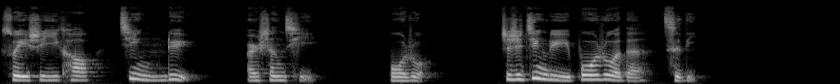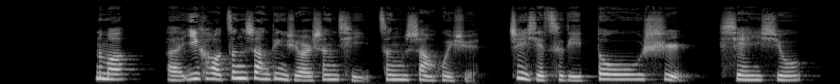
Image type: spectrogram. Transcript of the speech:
所以是依靠静虑而生起般若，这是静虑与般若的次第。那么，呃，依靠增上定学而生起增上慧学，这些次第都是先修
